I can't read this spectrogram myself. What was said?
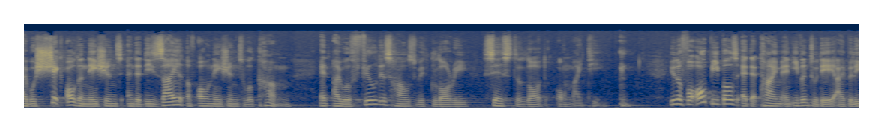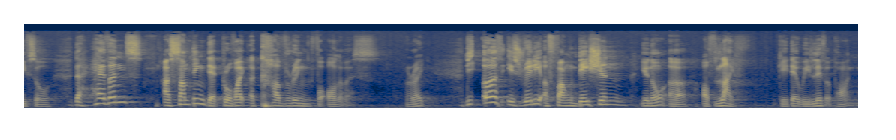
I will shake all the nations, and the desire of all nations will come, and I will fill this house with glory, says the Lord Almighty. you know, for all peoples at that time, and even today, I believe so, the heavens are something that provide a covering for all of us. All right? The earth is really a foundation, you know, uh, of life okay, that we live upon.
